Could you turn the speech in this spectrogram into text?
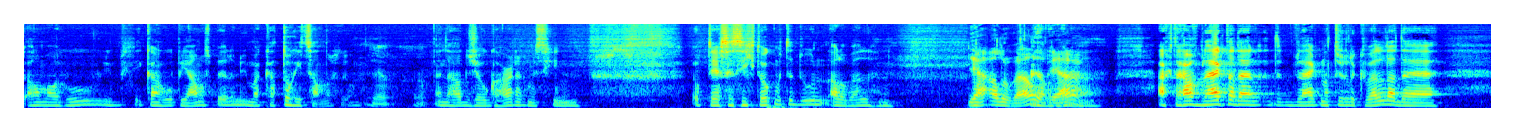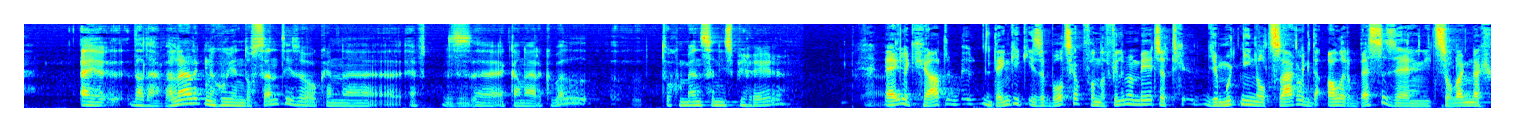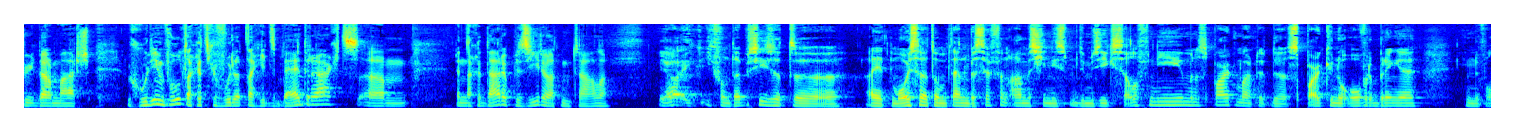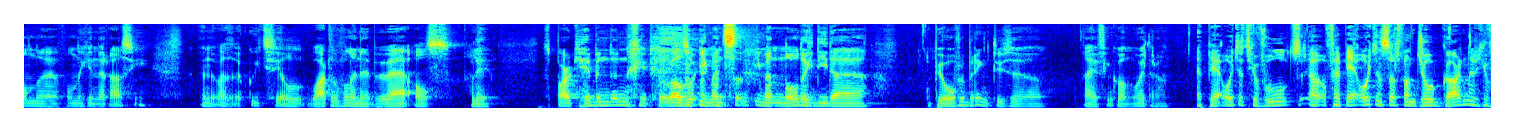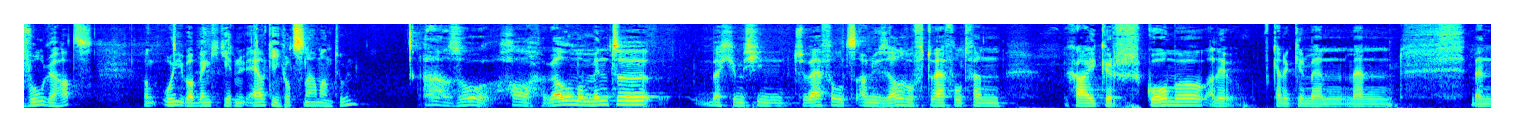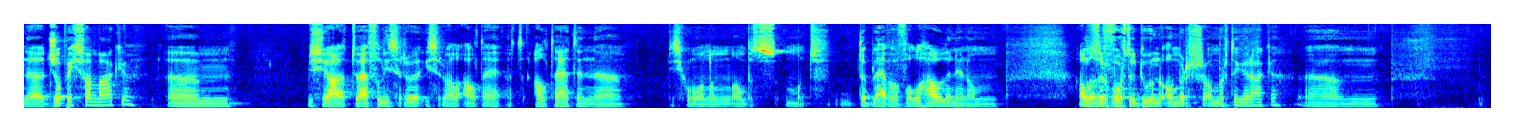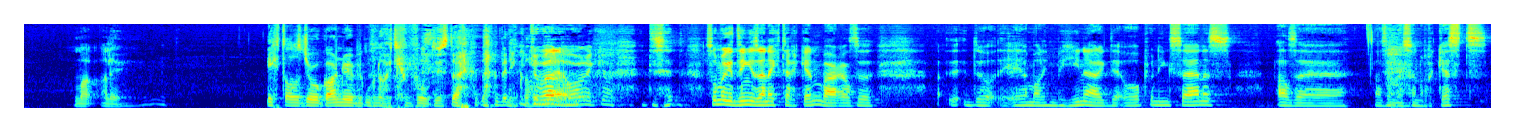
allemaal goed, ik, kan goed piano spelen nu, maar ik ga toch iets anders doen. Ja, ja. En dat had Joe Gardner misschien op het eerste zicht ook moeten doen, alhoewel... Ja, alhoewel, Ja, ja. ja. Achteraf blijkt, dat hij, blijkt natuurlijk wel dat hij, hij- dat hij wel eigenlijk een goede docent is ook. En eh, hij, heeft, Mhm. eh, hij kan eigenlijk wel toch mensen inspireren. Eigenlijk gaat, denk ik, is de boodschap van de film een beetje... Je moet niet noodzakelijk de allerbeste zijn in iets. Zolang dat je je daar maar goed in voelt, dat je het gevoel hebt dat je iets bijdraagt... ehm, en dat je daar plezier uit moet halen. Ja, ik, ik vond dat precies het, allee, het mooiste uit om het te beseffen. Ah, misschien is de muziek zelf niet een spark, maar de, spark kunnen overbrengen in de volgende, generatie. En dat was ook iets heel waardevol. En hebben wij als allee, spark-hebbenden, heb je wel zo iemand, iemand nodig die dat op je overbrengt. Dus eh dat vind ik wel mooi eraan. Heb jij ooit het gevoel... eh, Of heb jij ooit een soort van Joe Gardner gevoel gehad? Van, oei, wat ben ik hier nu eigenlijk in godsnaam aan het doen? Ah, zo. Wel momenten dat je misschien twijfelt aan jezelf of twijfelt van ga ik er komen? Allee, kan ik er mijn, mijn, mijn eh, job echt van maken? Ehm, dus ja, twijfel is er, is er wel altijd. altijd en eh, het is gewoon om, om, het, om het te blijven volhouden en om alles ervoor te doen om er, om er te geraken. Ehm, maar, allee, echt als Joe Gardner heb ik me nooit gevoeld, dus daar, daar ben ik wel Ik blij wel hoor. Ik, het is, sommige dingen zijn echt herkenbaar. Als, eh, de, helemaal in het begin eigenlijk, de openingsscènes, als hij, als hij met zijn orkest...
